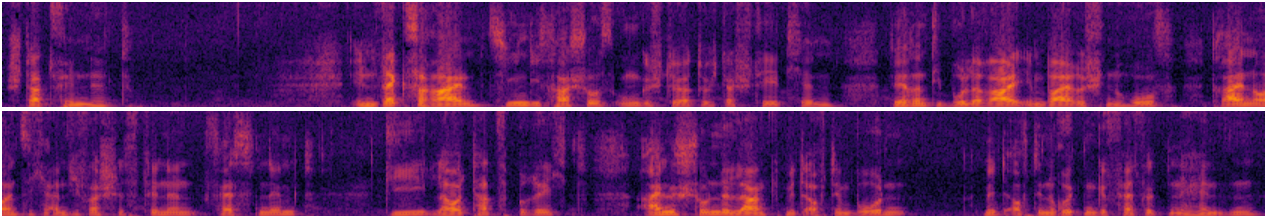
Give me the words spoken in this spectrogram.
stattfindet. In Sechsereien ziehen die Faschos ungestört durch das Städtchen, während die Bullerei im Bayerischen Hof 93 Antifaschistinnen festnimmt, die, laut taz-Bericht, eine Stunde lang mit auf den Rücken gefesselten Händen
